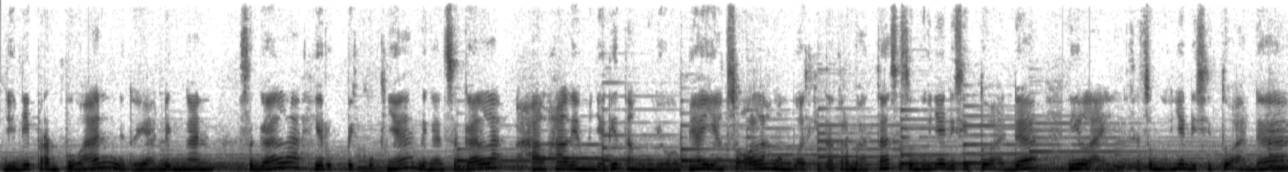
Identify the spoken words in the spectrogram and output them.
jadi perempuan gitu ya dengan segala hiruk pikuknya dengan segala hal-hal yang menjadi tanggung jawabnya yang seolah membuat kita terbatas sesungguhnya di situ ada nilai sesungguhnya di situ ada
